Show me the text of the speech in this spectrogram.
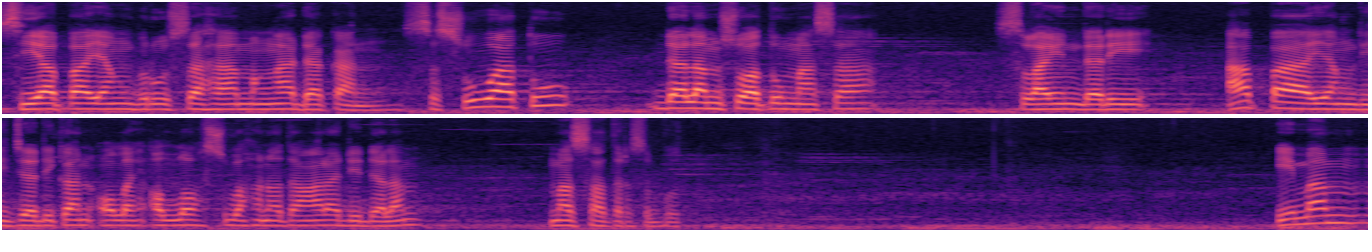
siapa yang berusaha mengadakan sesuatu dalam suatu masa selain dari apa yang dijadikan oleh Allah Subhanahu wa taala di dalam masa tersebut. Imam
